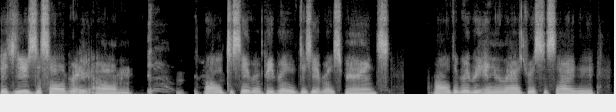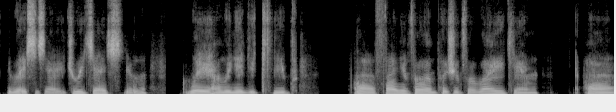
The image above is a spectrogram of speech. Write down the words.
it's used to celebrate um, uh, disabled people, the disabled experience, uh, the way we interact with society, the way society treats us, the way how we need to keep uh, fighting for and pushing for rights and uh,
